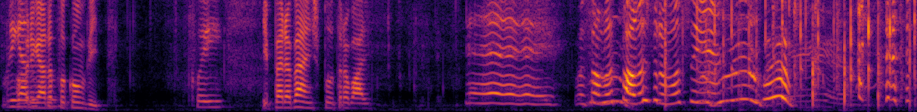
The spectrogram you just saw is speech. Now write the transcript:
Obrigada, Obrigada pelo convite. Foi... E parabéns pelo trabalho. Yay! Uma salva de palmas para vocês!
